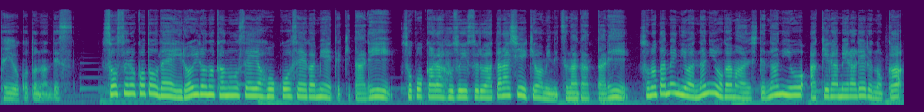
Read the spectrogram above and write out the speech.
っていうことなんです。そうすることでいろいろな可能性や方向性が見えてきたりそこから付随する新しい興味につながったりそのためには何を我慢して何を諦められるのか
